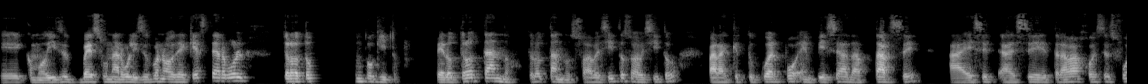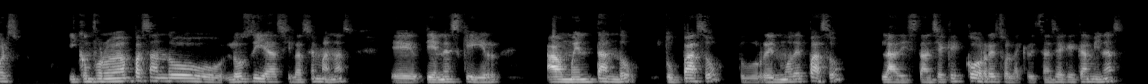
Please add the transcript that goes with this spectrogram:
eh, como dices, ves un árbol y dices, bueno, de aquí a este árbol troto un poquito, pero trotando, trotando, suavecito, suavecito, para que tu cuerpo empiece a adaptarse a ese, a ese trabajo, a ese esfuerzo. Y conforme van pasando los días y las semanas, eh, tienes que ir aumentando tu paso, tu ritmo de paso, la distancia que corres o la distancia que caminas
